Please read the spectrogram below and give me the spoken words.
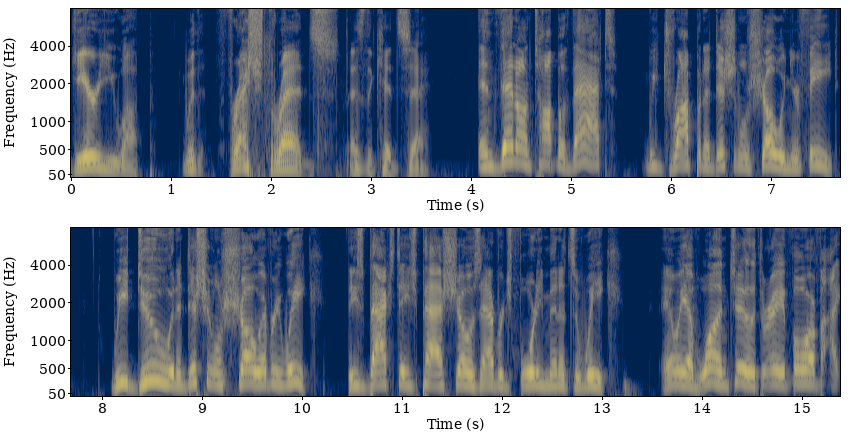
gear you up with fresh threads, as the kids say. And then on top of that, we drop an additional show in your feed. We do an additional show every week. These backstage pass shows average 40 minutes a week. And we have one, two, three, four, five.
